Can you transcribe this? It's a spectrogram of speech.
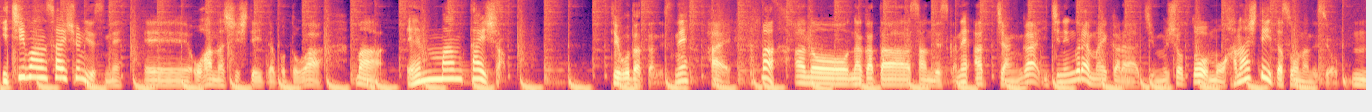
一番最初にですね、えー、お話ししていたことは、まあ、円満退社ていうことだったんですね。はい。まあ、あの、中田さんですかね、あっちゃんが1年ぐらい前から事務所ともう話していたそうなんですよ。うん。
